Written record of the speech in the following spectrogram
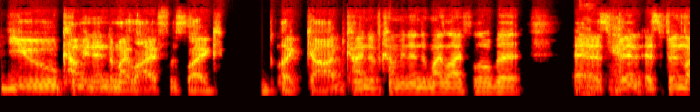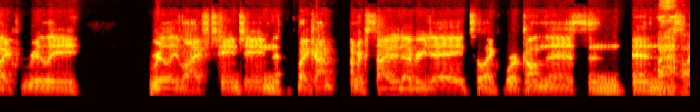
you coming into my life was like like God kind of coming into my life a little bit. And it's been it's been like really really life changing. Like I'm I'm excited every day to like work on this and and wow.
